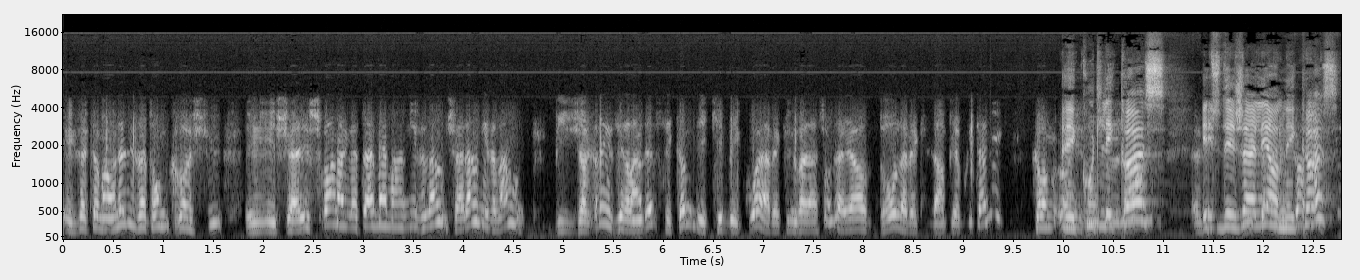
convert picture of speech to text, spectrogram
Exactement. On a des atomes crochus. Et, je suis allé souvent en Angleterre, même en Irlande. Je suis allé en Irlande. Puis je regarde les Irlandais, c'est comme des Québécois, avec une relation d'ailleurs drôle avec l'Empire britannique. Comme Écoute, l'Écosse. Es-tu déjà allé en Écosse?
